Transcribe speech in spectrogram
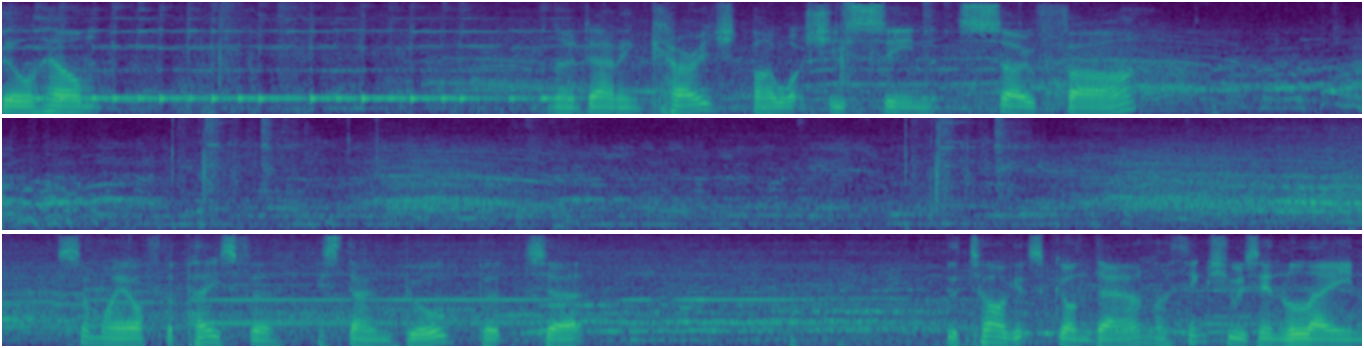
Wilhelm, no doubt encouraged by what she's seen so far. Some way off the pace for Istanbul, but uh, the target's gone down. I think she was in lane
